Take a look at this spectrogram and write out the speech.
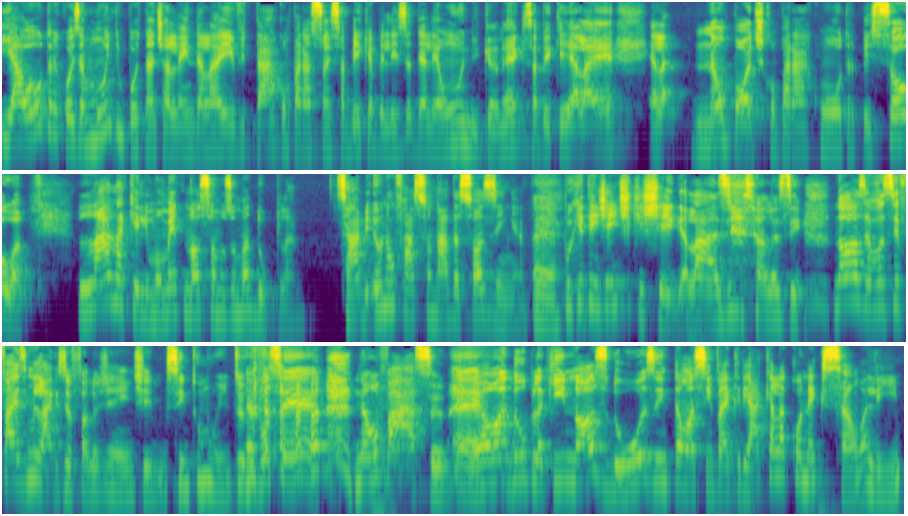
E a outra coisa muito importante, além dela evitar comparações, saber que a beleza dela é única, né? Que saber que ela é, ela não pode comparar com outra pessoa. Lá naquele momento nós somos uma dupla. Sabe? Eu não faço nada sozinha. É. Porque tem gente que chega lá, às vezes fala assim: Nossa, você faz milagres. Eu falo, gente, sinto muito. É você. não faço. É. é uma dupla que nós duas, então, assim, vai criar aquela conexão ali.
